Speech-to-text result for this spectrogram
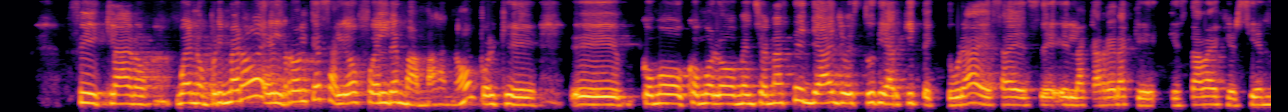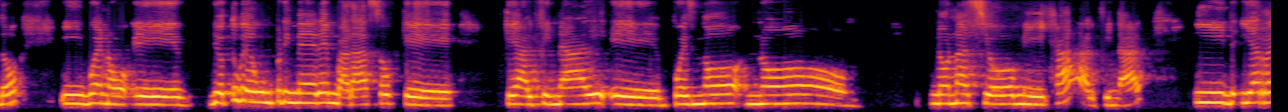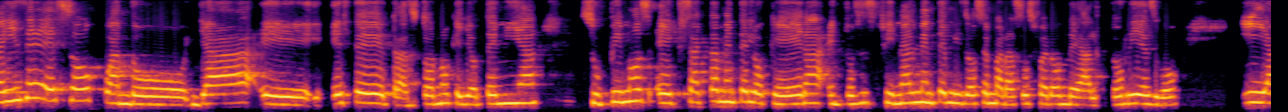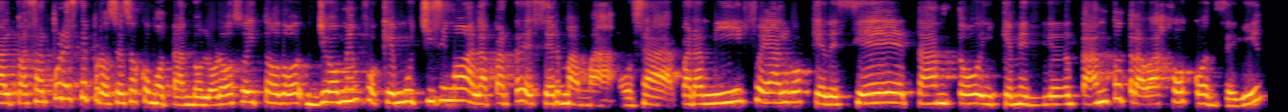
Sí, claro. Bueno, primero el rol que salió fue el de mamá, ¿no? Porque eh, como, como lo mencionaste ya, yo estudié arquitectura, esa es eh, la carrera que, estaba ejerciendo. Y bueno, eh, yo tuve un primer embarazo que, que al final, pues no, no, no nació mi hija al final. Y, a raíz de eso, cuando ya eh, este trastorno que yo tenía, supimos exactamente lo que era, entonces finalmente mis dos embarazos fueron de alto riesgo. Y al pasar por este proceso como tan doloroso y todo, yo me enfoqué muchísimo a la parte de ser mamá. O sea, para mí fue algo que deseé tanto y que me dio tanto trabajo conseguir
